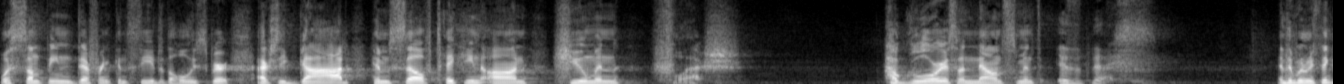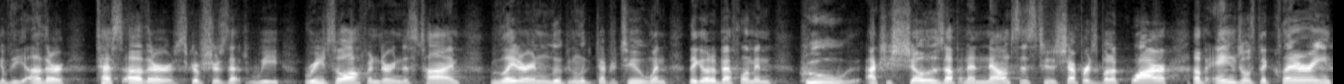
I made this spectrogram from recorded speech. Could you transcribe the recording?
was something different, conceived of the Holy Spirit. Actually, God Himself taking on human flesh. How glorious announcement is this? And then when we think of the other tests, other scriptures that we read so often during this time, later in Luke, in Luke chapter 2, when they go to Bethlehem and who actually shows up and announces to the shepherds, but a choir of angels declaring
